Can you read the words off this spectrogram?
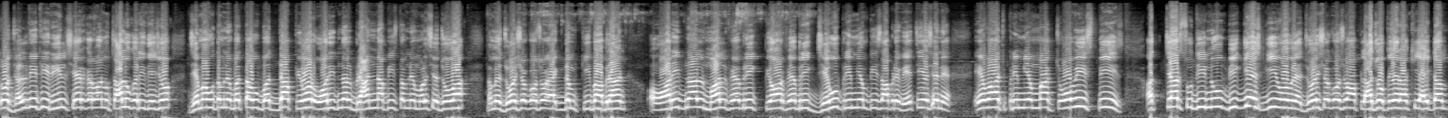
તો જલ્દીથી રીલ શેર કરવાનું ચાલુ કરી દેજો. જેમાં હું તમને બતાવું બધા પ્યોર ઓરિજિનલ બ્રાન્ડના પીસ તમને મળશે જોવા. તમે જોઈ શકો છો એકદમ કીબા બ્રાન્ડ ઓરિજિનલ મલ ફેબ્રિક પ્યોર ફેબ્રિક જેવું પ્રીમિયમ પીસ આપણે વેચીએ છીએ ને એવા જ પ્રીમિયમમાં ચોવીસ પીસ અત્યાર સુધીનું બિગેસ્ટ ગીવ હવે જોઈ શકો છો આ પ્લાઝો પેર આખી આઈટમ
